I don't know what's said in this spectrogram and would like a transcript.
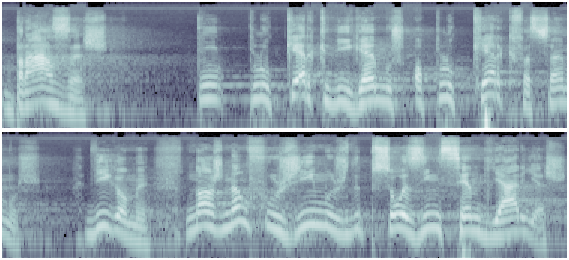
brasas por, pelo quer que digamos ou pelo quer que façamos? Digam-me, nós não fugimos de pessoas incendiárias.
